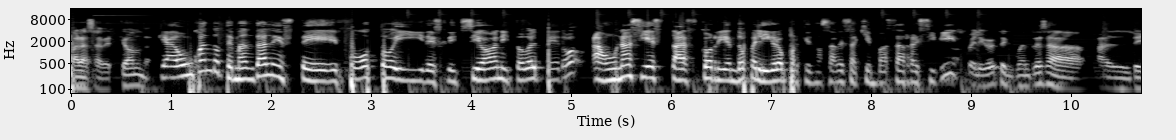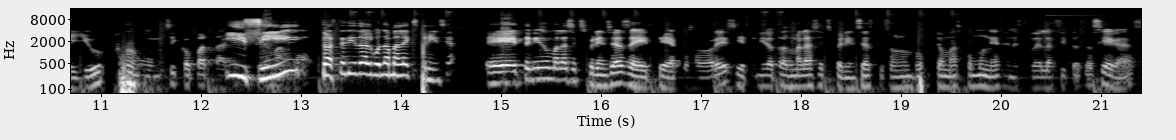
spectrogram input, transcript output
para saber qué onda. Que aun cuando te mandan este foto y descripción y todo el pedo, aún así estás corriendo peligro porque no sabes a quién vas a recibir. Peligro te encuentres a- al de You, un psicópata. Y sí, ¿tú has tenido alguna mala experiencia? He tenido malas experiencias de, de acosadores y he tenido otras malas experiencias que son un poquito más comunes en esto de las citas a ciegas.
